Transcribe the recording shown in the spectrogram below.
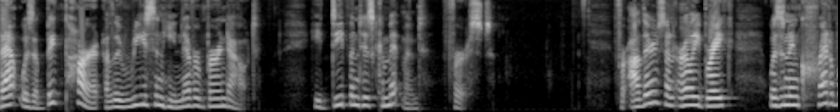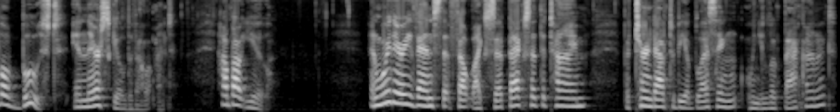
that was a big part of the reason he never burned out. He deepened his commitment first. For others, an early break was an incredible boost in their skill development. How about you? And were there events that felt like setbacks at the time, but turned out to be a blessing when you look back on it?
